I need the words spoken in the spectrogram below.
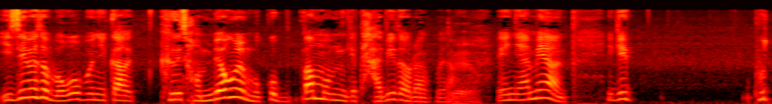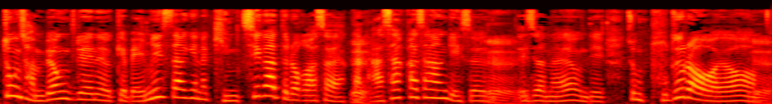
이 집에서 먹어보니까 그 전병을 먹고 묵밥 먹는 게 답이더라고요. 왜요? 왜냐하면 이게 보통 전병들에는 이렇게 메밀싹이나 김치가 들어가서 약간 예. 아삭아삭한 게 있어야 예. 되잖아요. 근데 좀 부드러워요. 예.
